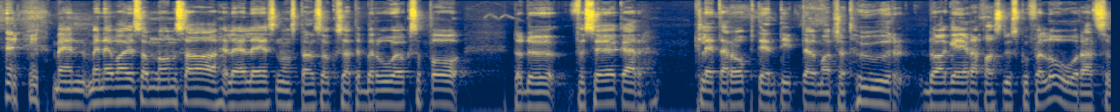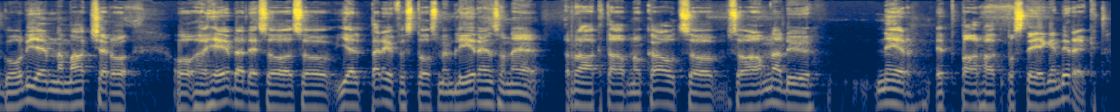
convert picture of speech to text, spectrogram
men, men det var ju som någon sa, eller jag läste någonstans också, att det beror ju också på då du försöker klättra upp till en titelmatch, att hur du agerar fast du skulle förlora. Alltså går du jämna matcher och, och hävdar det så, så hjälper det ju förstås, men blir det en sån här rakt av knockout så, så hamnar du ner ett par hack på stegen direkt.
